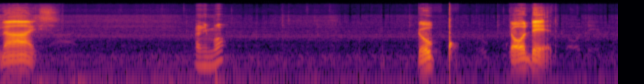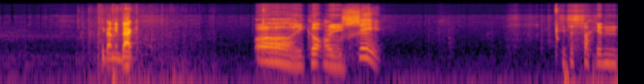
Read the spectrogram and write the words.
Nice. Any more? Nope. All dead. He got me back. Oh, he got Oh me. shit. He just fucking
